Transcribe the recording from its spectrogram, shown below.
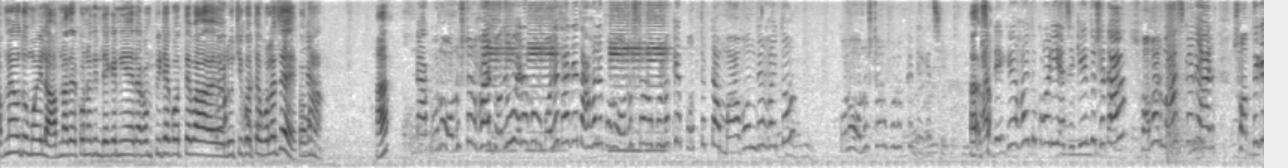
আপনারাও তো মহিলা আপনাদের কোনোদিন ডেকে নিয়ে এরকম পিঠে করতে বা লুচি করতে বলেছে কখনো? হ্যাঁ? না কোনো অনুষ্ঠান হয় যদিও এরকম বলে থাকে তাহলে কোনো অনুষ্ঠান উপলক্ষে প্রত্যেকটা মা বোনদের হয়তো কোনো অনুষ্ঠান উপলক্ষে ডেকেছে। আর ডেকে হয়তো করিয়েছে কিন্তু সেটা সবার মাঝখানে। আর সব থেকে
